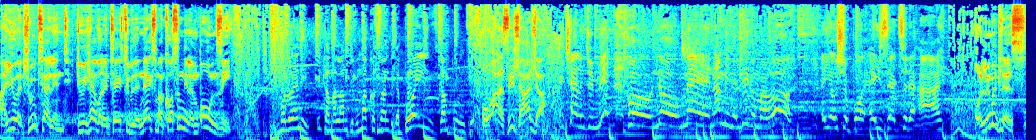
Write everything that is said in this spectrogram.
Are you a true talent? Do you have what it takes to be the next Makhosanile Mpunzi? molweni igama lam ndingumakhosandi the boys kampunzi Or Azidladla? They challenging me? Oh no, man, yo, it's your boy AZ to the I. Or limitless?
